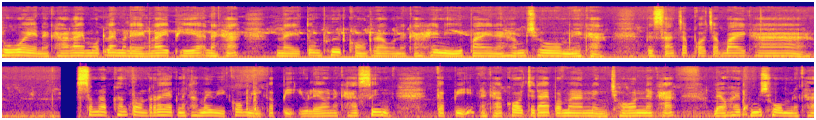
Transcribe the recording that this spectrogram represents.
ช่วยนะคะไล่มดไล่แมลงไล่เพี้ยนะคะ ในต้นพืชของเรานะคะ ให้หนีไปนะคะผู้ชมนี่ค่ะ เป็นสารจับกอจับใบค่ะ สำหรับขั้นตอนแรกนะคะแม่วีก็มีกะปิอยู่แล้วนะคะ ซึ่งกะปินะคะก็จะได้ประมาณ 1 ช้อนนะคะ แล้วให้คุณผู้ชมนะคะ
